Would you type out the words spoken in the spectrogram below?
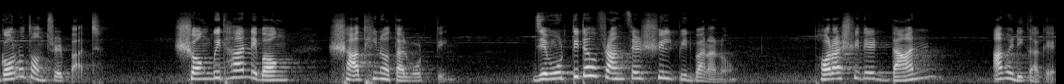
গণতন্ত্রের পাঠ। সংবিধান এবং স্বাধীনতার মূর্তি। যে মূর্তিটাও ফ্রান্সের শিল্পীর বানানো। ফরাসিদের দান আমেরিকাকে।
